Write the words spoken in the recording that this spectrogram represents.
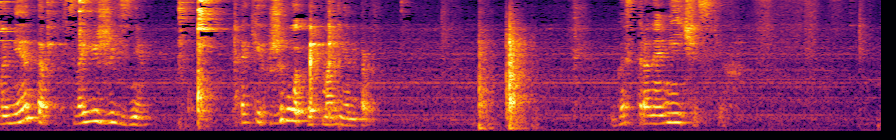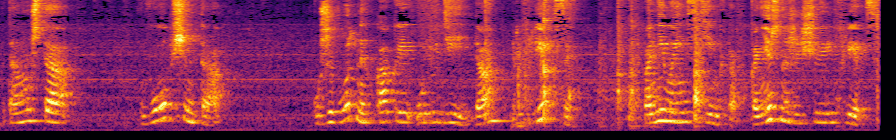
моментов своей жизни, таких животных моментов, гастрономических. Потому что, в общем-то, у животных, как и у людей, да, рефлексы, помимо инстинктов, конечно же, еще и рефлексы.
